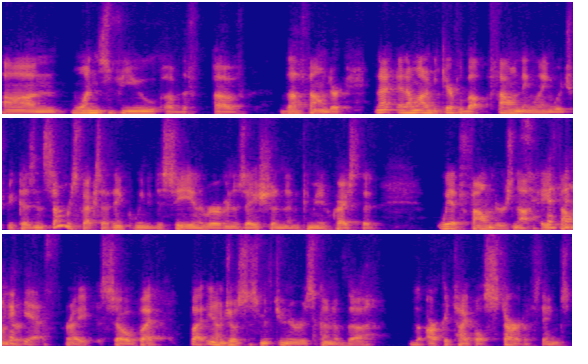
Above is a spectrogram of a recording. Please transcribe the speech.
on one's view of the of the founder. And I, and I want to be careful about founding language because, in some respects, I think we need to see in the reorganization and community of Christ that we had founders, not a founder. yes. Right. So, but but you know, Joseph Smith Jr. is kind of the the archetypal start of things.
